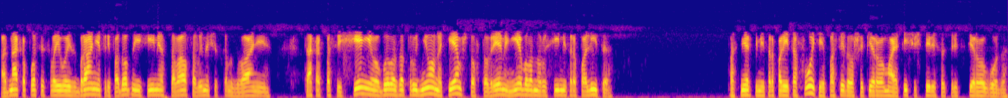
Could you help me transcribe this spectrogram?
Однако после своего избрания преподобный Ефимий оставался в иноческом звании, так как посвящение его было затруднено тем, что в то время не было на Руси митрополита. По смерти митрополита Фотия, последовавшей 1 мая 1431 года,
